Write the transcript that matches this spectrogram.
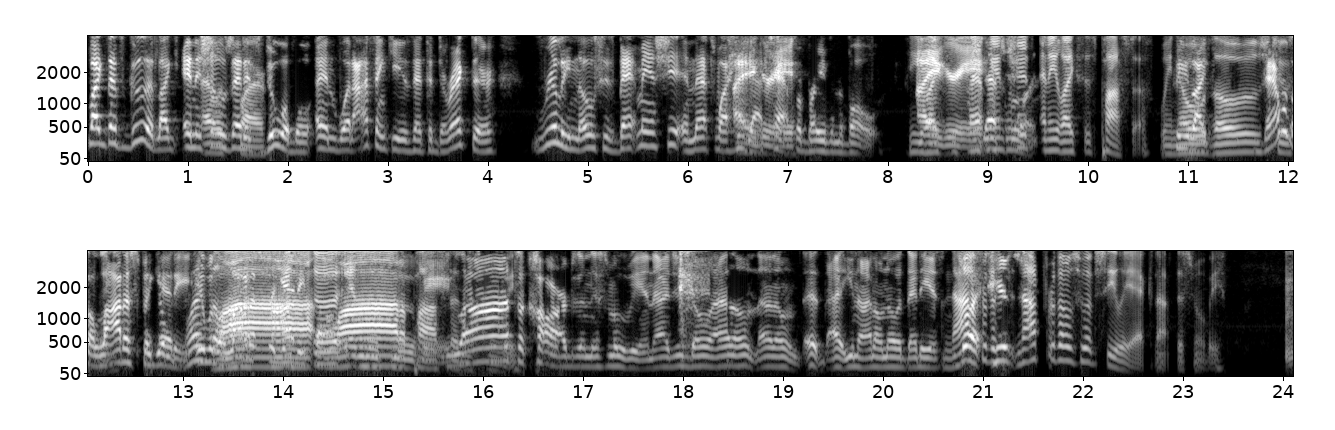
like that's good. Like and it That shows that fire. it's doable. And what I think is that the director really knows his Batman shit, and that's why he I got agree. tapped for Brave and the Bold. He I likes agree. his Batman shit and he likes his pasta. We know likes- those. That two was a lot of spaghetti. was it was a a lot of lot spaghetti. of a in lot this of movie. pasta. in this Lots movie. of carbs in this movie, and I just don't, I don't, I don't, uh, I, you know, I don't know what that is. Not but for the, here's, not for those who have celiac. Not this movie.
